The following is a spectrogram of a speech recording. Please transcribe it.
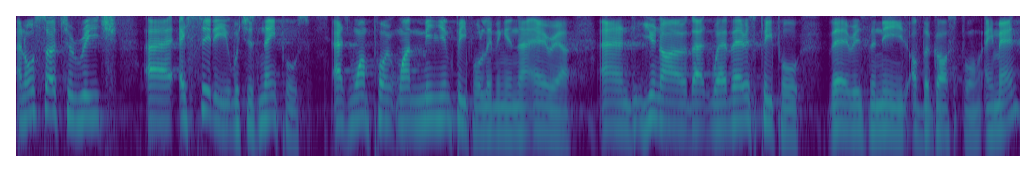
and also to reach uh, a city which is Naples, as 1.1 million people living in that area. And you know that where there is people, there is the need of the gospel. Amen.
